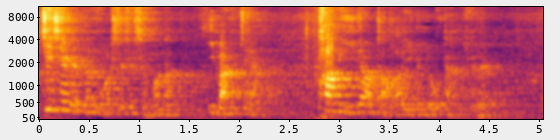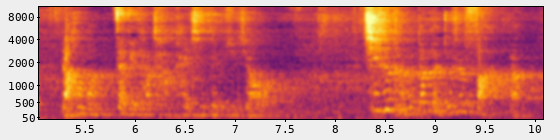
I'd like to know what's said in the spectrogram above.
这些人的模式是什么呢？一般是这样：他们一定要找到一个有感觉的人，然后呢，再对他敞开心扉的去交往。其实可能根本就是反的。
